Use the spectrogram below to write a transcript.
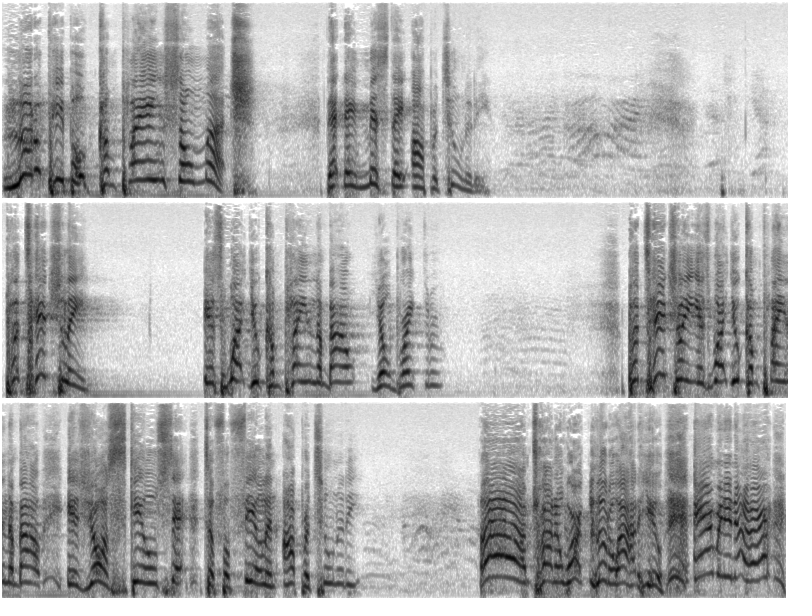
little people complain so much that they miss their opportunity. Potentially, is what you complaining about your breakthrough? Potentially, is what you complaining about is your skill set to fulfill an opportunity? Oh, I'm trying to work a little out of you. Aaron and Hur,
